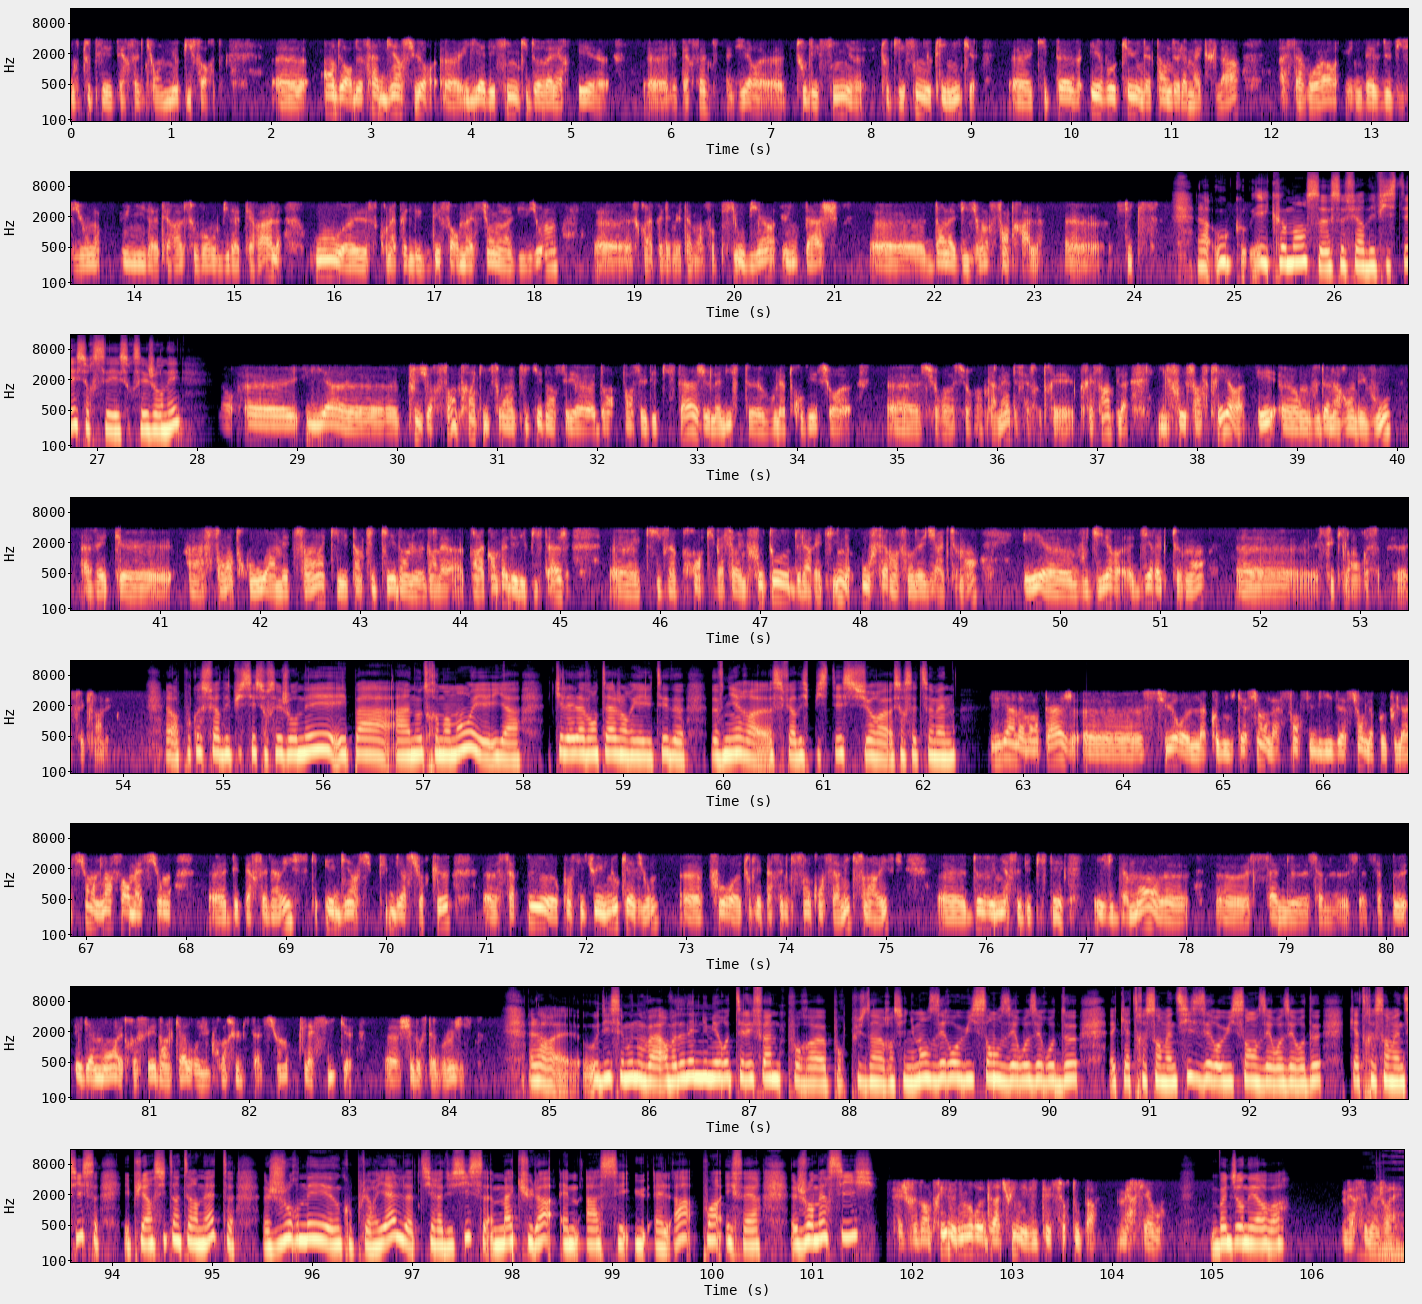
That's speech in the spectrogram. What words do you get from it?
ou toutes les personnes qui ont une myopie forte. en dehors de ça, bien sûr, il y a des signes qui doivent alerter les personnes, c'est-à-dire tous les signes, toutes les signes cliniques qui peuvent évoquer une atteinte de la macula, à savoir une baisse de vision unilatérale, souvent ou bilatérale, ou euh, ce qu'on appelle des déformations dans la vision, euh, ce qu'on appelle des métamorphopsies, ou bien une tâche euh, dans la vision centrale fixe. Alors, où et comment se, faire dépister sur ces, sur ces journées? Euh, il y a euh, plusieurs centres hein, qui sont impliqués dans ces, euh, dépistages. La liste, vous la trouvez sur, Internet de façon très, simple. Il faut s'inscrire et on vous donne un rendez-vous avec un centre ou un médecin qui est impliqué dans, la, campagne de dépistage, qui, va faire une photo de la rétine ou faire un fond d'œil directement et vous dire directement ce qu'il en, qu en est. Alors pourquoi se faire dépister sur ces journées et pas à un autre moment Et y a, quel est l'avantage en réalité de, venir euh, se faire dépister sur, euh, sur cette semaine? Il y a un avantage euh, sur la communication, la sensibilisation de la population, l'information euh, des personnes à risque, et bien, sûr que euh, ça peut constituer une occasion pour toutes les personnes qui sont concernées, qui sont à risque, de venir se dépister. Évidemment, ça, peut également être fait dans le cadre d'une consultation classique chez l'ophtalmologiste. Alors, Audi Semoun, on va, on va donner le numéro de téléphone pour, pour plus de renseignements 0800 002 426 0800 002 426 et puis un site internet journée donc au pluriel du 6 macula m a c u l a.fr. Je vous remercie. Je vous en prie, le numéro est gratuit, n'hésitez surtout pas. Merci à vous. Bonne journée, au revoir. Merci, bonne journée.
